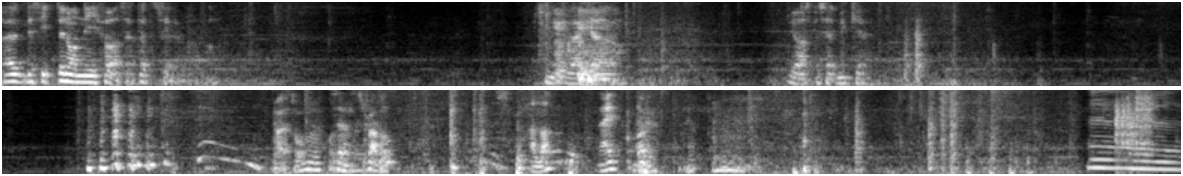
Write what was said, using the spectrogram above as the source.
Eh, Det sitter någon i förarsätet ser du i alla fall. Som inte verkar göra speciellt mycket. Ja, jag står och Sense trouble. Alla? Nej, det är. Eh.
